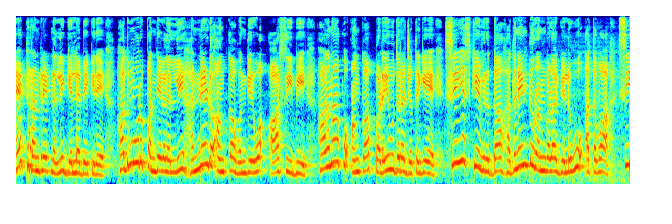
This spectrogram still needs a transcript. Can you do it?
net run ರೇಟ್ನಲ್ಲಿ ಗೆಲ್ಲಬೇಕಿದೆ. ಹದಿಮೂರು ಪಂದ್ಯಗಳಲ್ಲಿ ಹನ್ನೆರಡು ಅಂಕ ಹೊಂದಿರುವ ಆರ್ ಸಿ ಬಿ ಹದಿನಾಲ್ಕು ಅಂಕ ಪಡೆಯುವುದರ ಜೊತೆಗೆ ಸಿ ಎಸ್ ಕೆ ವಿರುದ್ಧ ಹದಿನೆಂಟು ರನ್ಗಳ ಗೆಲುವು ಅಥವಾ ಸಿ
